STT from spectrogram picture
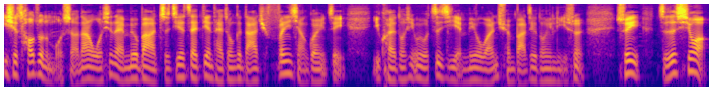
一些操作的模式啊，当然我现在也没有办法直接在电台中跟大家去分享关于这一块的东西，因为我自己也没有完全把这个东西理顺，所以只是希望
